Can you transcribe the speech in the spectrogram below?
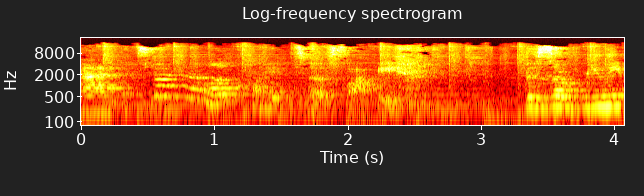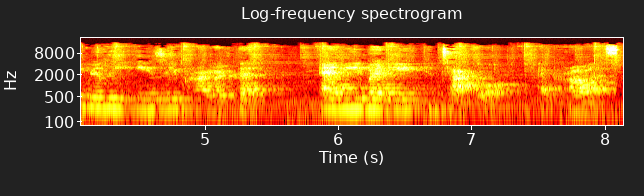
and it's not gonna look quite so sloppy. This is a really, really easy project that anybody can tackle, I promise.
